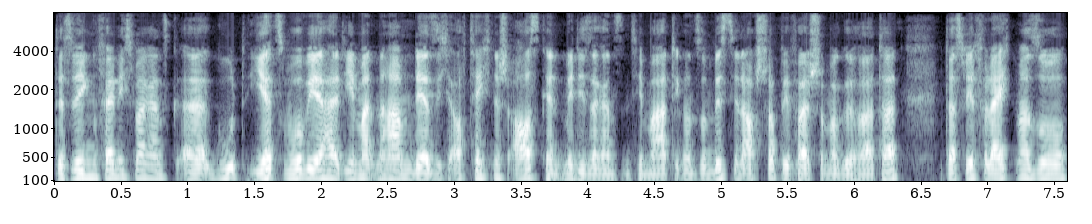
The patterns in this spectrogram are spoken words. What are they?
Deswegen fände ich es mal ganz äh, gut, jetzt, wo wir halt jemanden haben, der sich auch technisch auskennt mit dieser ganzen Thematik und so ein bisschen auch Shopify schon mal gehört hat, dass wir vielleicht mal so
